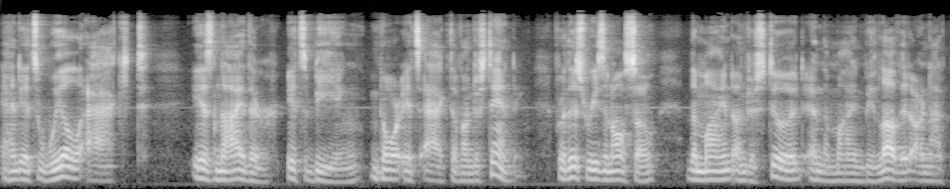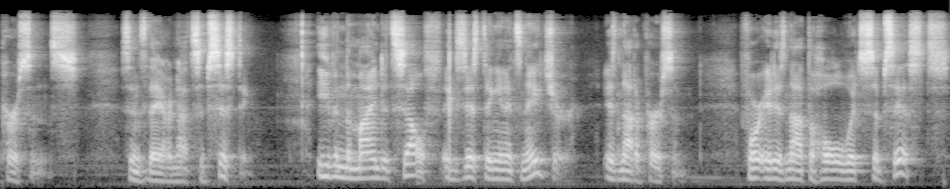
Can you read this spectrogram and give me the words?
and its will act is neither its being nor its act of understanding. For this reason also, the mind understood and the mind beloved are not persons, since they are not subsisting. Even the mind itself, existing in its nature, is not a person, for it is not the whole which subsists,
